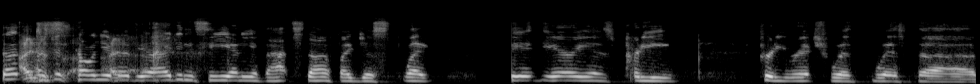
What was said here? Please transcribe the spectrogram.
that, I I just- am just telling you I- about the I didn't see any of that stuff. I just like the the area is pretty pretty rich with with uh,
